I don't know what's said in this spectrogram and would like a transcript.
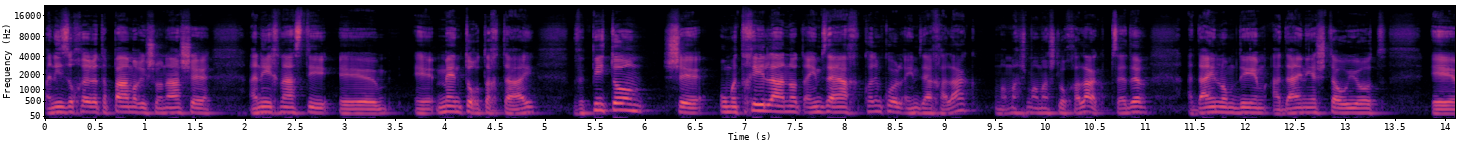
אני זוכר את הפעם הראשונה שאני הכנסתי אה, אה, מנטור תחתיי, ופתאום שהוא מתחיל לענות, האם זה היה, קודם כל, האם זה היה חלק? ממש ממש לא חלק, בסדר? עדיין לומדים, עדיין יש טעויות. אה,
